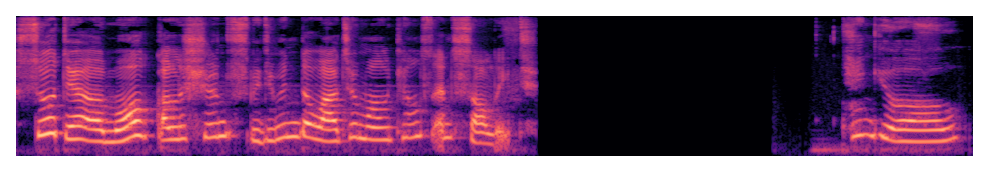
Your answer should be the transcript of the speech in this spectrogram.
so there are more collisions between the water molecules and solid. Thank you all.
